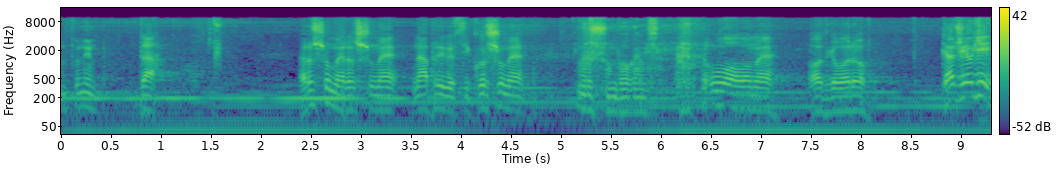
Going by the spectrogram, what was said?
Antoninu. Da. Ršume, ršume, napravio si kuršume Vršom Boga mi. u ovome odgovoru. Kaži, Jogi,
